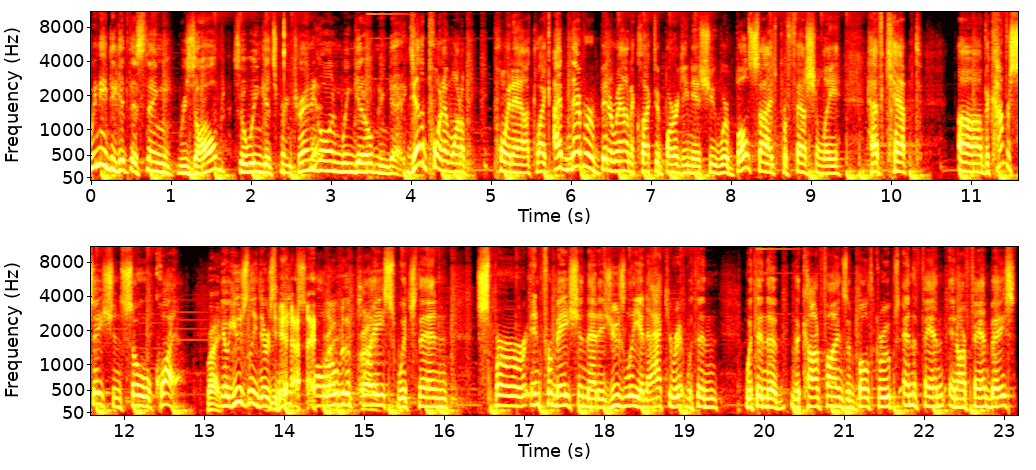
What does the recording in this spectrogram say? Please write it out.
we need to get this thing resolved so we can get spring training going, we can get opening day. The other point I want to point out, like I've never been around a collective bargaining issue where both sides professionally have kept uh, the conversation so quiet. Right. You know, usually there's yeah, leaks all right, over the place, right. which then spur information that is usually inaccurate within within the, the confines of both groups and the fan in our fan base.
